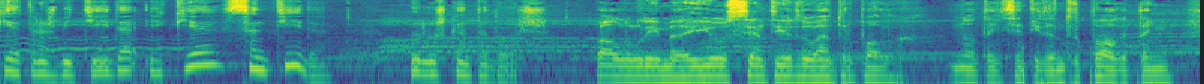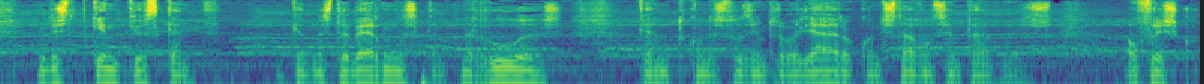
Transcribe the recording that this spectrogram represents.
que é transmitida e que é sentida pelos cantadores. Paulo Lima e o sentir do antropólogo não tenho sentido antropólogo, tenho, desde pequeno que ouço canto. Canto nas tabernas, canto nas ruas, canto quando as pessoas iam trabalhar ou quando estavam sentadas ao fresco.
